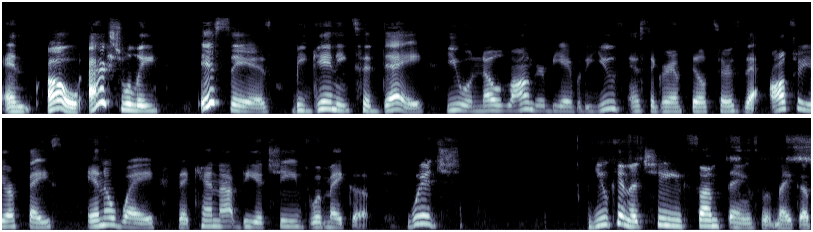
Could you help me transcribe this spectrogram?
and oh, actually, it says beginning today, you will no longer be able to use Instagram filters that alter your face in a way that cannot be achieved with makeup which you can achieve some things with makeup.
